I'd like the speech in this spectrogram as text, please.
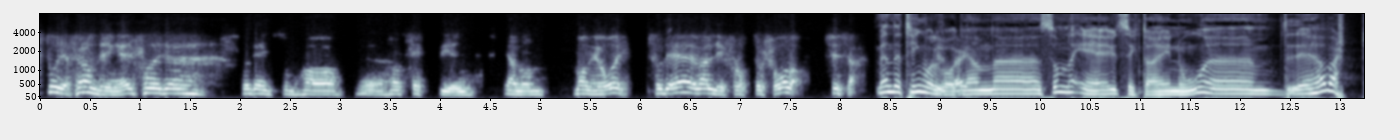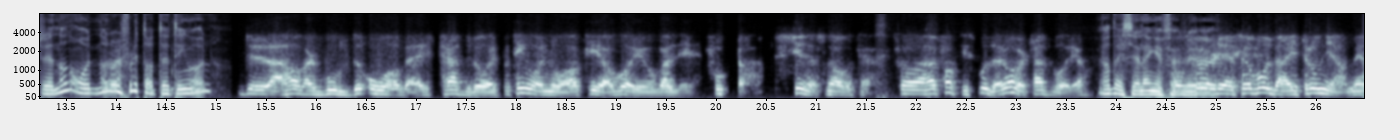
Store forandringer for, for den som har, har sett byen gjennom mange år. Så det er veldig flott å se. da syns jeg. Men det Tingvollvågen som som er utsikta i nå, uh, det har vært noen år når du har flytta til Tingvoll? Du, jeg har vel bodd over 30 år på Tingvoll nå, og tida går jo veldig fort da. Synes den av og til. Så jeg har faktisk bodd der over 30 år, ja. ja det er ikke lenge før... Og før det så bodde jeg i Trondheim i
